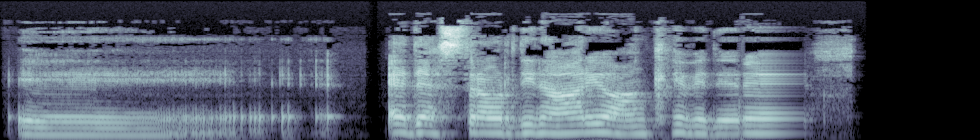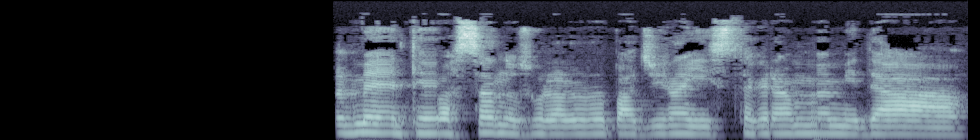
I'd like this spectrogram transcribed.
E- ed è straordinario anche vedere, realmente passando sulla loro pagina Instagram, mi dà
